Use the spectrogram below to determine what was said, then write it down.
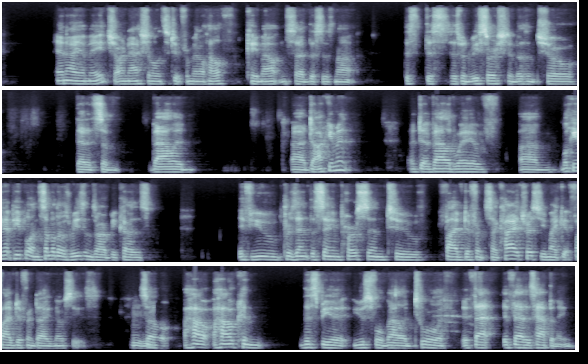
NIMH, our National Institute for Mental Health, came out and said this is not this this has been researched and doesn't show that it's a valid uh, document, a valid way of um, looking at people, and some of those reasons are because if you present the same person to five different psychiatrists, you might get five different diagnoses. Mm-hmm. So how how can this be a useful, valid tool if, if that if that is happening?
